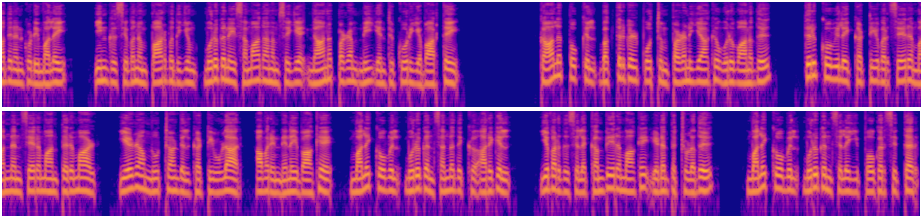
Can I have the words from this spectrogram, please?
ஆதினன்குடி மலை இங்கு சிவனும் பார்வதியும் முருகனை சமாதானம் செய்ய ஞானப்பழம் நீ என்று கூறிய வார்த்தை. காலப்போக்கில் பக்தர்கள் போற்றும் பழனியாக உருவானது. திருக்கோவிலைக் கட்டியவர் சேர மன்னன் சேரமான் பெருமாள் ஏழாம் நூற்றாண்டில் கட்டியுள்ளார். அவரின் நினைவாக மலைக்கோவில் முருகன் சன்னதிக்கு அருகில் இவரது சில கம்பீரமாக இடம்பெற்றுள்ளது. மலைக்கோவில் முருகன் சிலை இப்போகர் சித்தர்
